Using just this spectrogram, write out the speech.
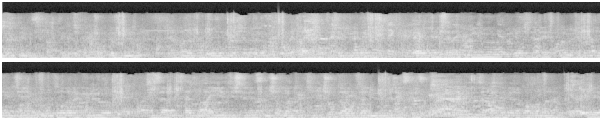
yüzüklerimizi taktığım için ben çok mutluyum. Eee bana çok onur yaşattığınız için de ayrıca teşekkür ederim. Eee gençlere güveniyorum. Gençlere bu ülkenin geleceği umudu olarak görüyorum. Sizler bizden daha iyi yetiştiniz. İnşallah Türkiye'yi çok daha güzel yöneteceksiniz. Hepinize annelere, babalara yine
